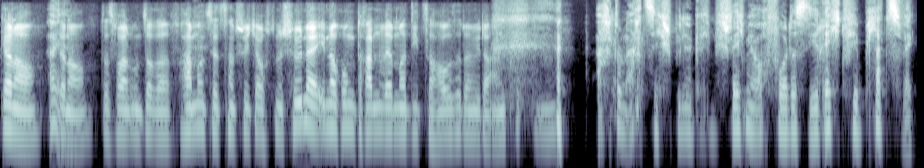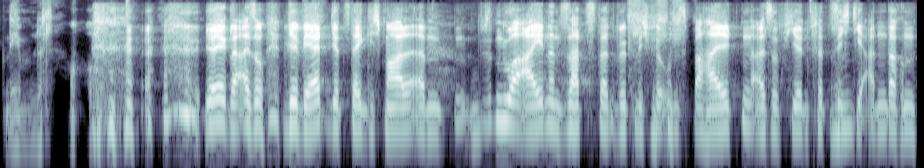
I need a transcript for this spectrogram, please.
Genau, ah, ja. genau. Das waren unsere, haben uns jetzt natürlich auch eine schöne Erinnerung dran, wenn wir die zu Hause dann wieder angucken. Ne? 88 Spiele stelle ich mir auch vor, dass sie recht viel Platz wegnehmen. Ne? ja, ja, klar. Also wir werden jetzt, denke ich mal, ähm, nur einen Satz dann wirklich für uns behalten, also 44. Mhm. Die anderen,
